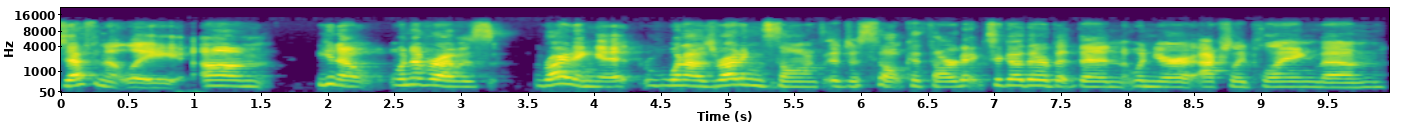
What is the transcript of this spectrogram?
Definitely. Um, you know, whenever I was writing it, when I was writing the songs, it just felt cathartic to go there. But then when you're actually playing them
